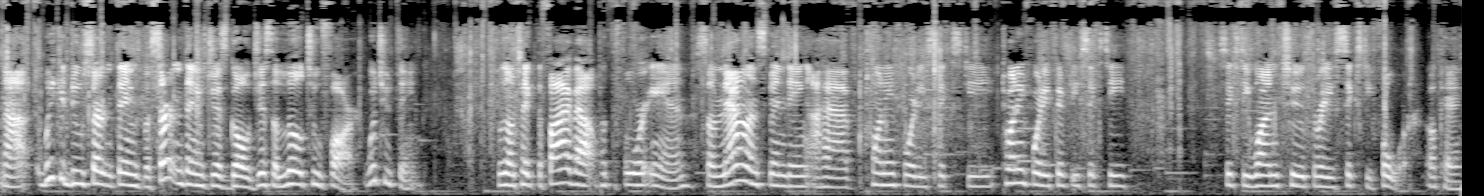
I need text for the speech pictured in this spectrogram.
Now, we could do certain things, but certain things just go just a little too far. What you think? We're to take the 5 out, put the 4 in. So now in spending, I have 20, 40, 60, 20, 40, 50, 60, 61, 2, 3, 64. Okay,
